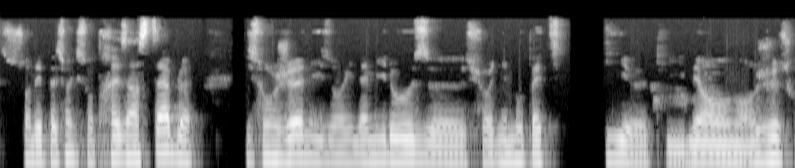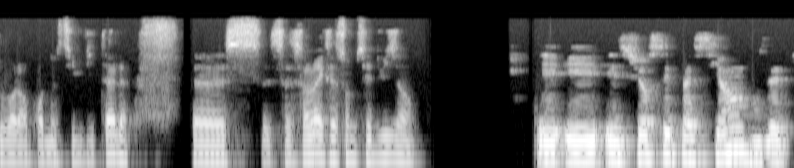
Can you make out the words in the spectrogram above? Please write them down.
ce sont des patients qui sont très instables, ils sont jeunes, ils ont une amylose sur une hémopathie qui met en, jeu souvent leur pronostic vital. c'est vrai que ça semble séduisant. Et, et, et, sur ces patients, vous êtes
